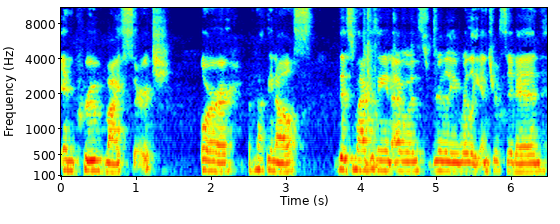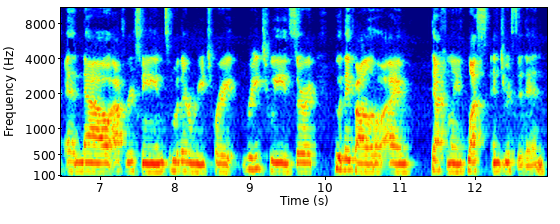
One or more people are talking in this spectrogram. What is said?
improve my search. Or if nothing else, this magazine I was really, really interested in. And now after seeing some of their retweet retweets or who they follow, I'm definitely less interested in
